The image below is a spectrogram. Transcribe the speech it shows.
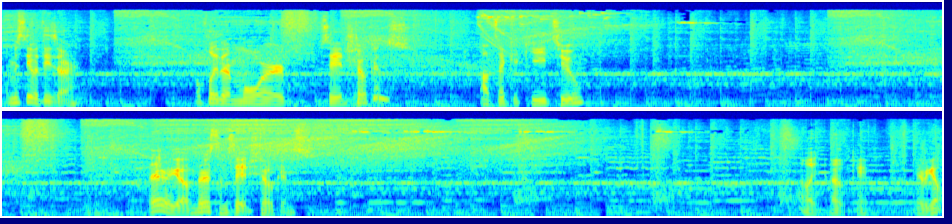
Let me see what these are. Hopefully they're more Sage tokens. I'll take a key too. There we go. There's some Sage tokens. Oh. Oh, okay. There we go.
